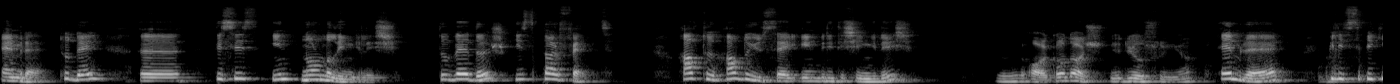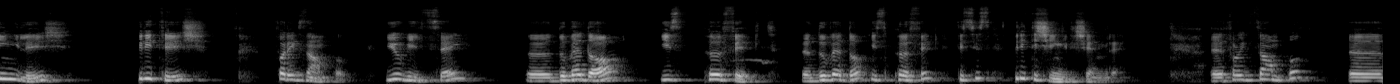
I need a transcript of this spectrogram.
Emre, today, uh, this is in normal English. The weather is perfect. How to how do you say in British English? Ee, arkadaş, ne diyorsun ya? Emre, please speak English. British. For example, you will say uh, the weather is perfect. The weather is perfect. This is British English, Emre. Uh, for example, uh,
